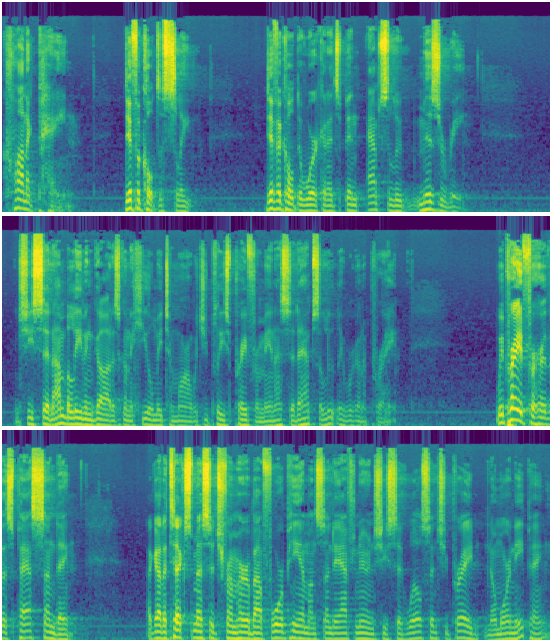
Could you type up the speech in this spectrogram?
chronic pain, difficult to sleep, difficult to work, and it's been absolute misery. And she said, I'm believing God is going to heal me tomorrow. Would you please pray for me? And I said, Absolutely, we're going to pray. We prayed for her this past Sunday. I got a text message from her about 4 p.m. on Sunday afternoon. She said, Well, since you prayed, no more knee pain,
